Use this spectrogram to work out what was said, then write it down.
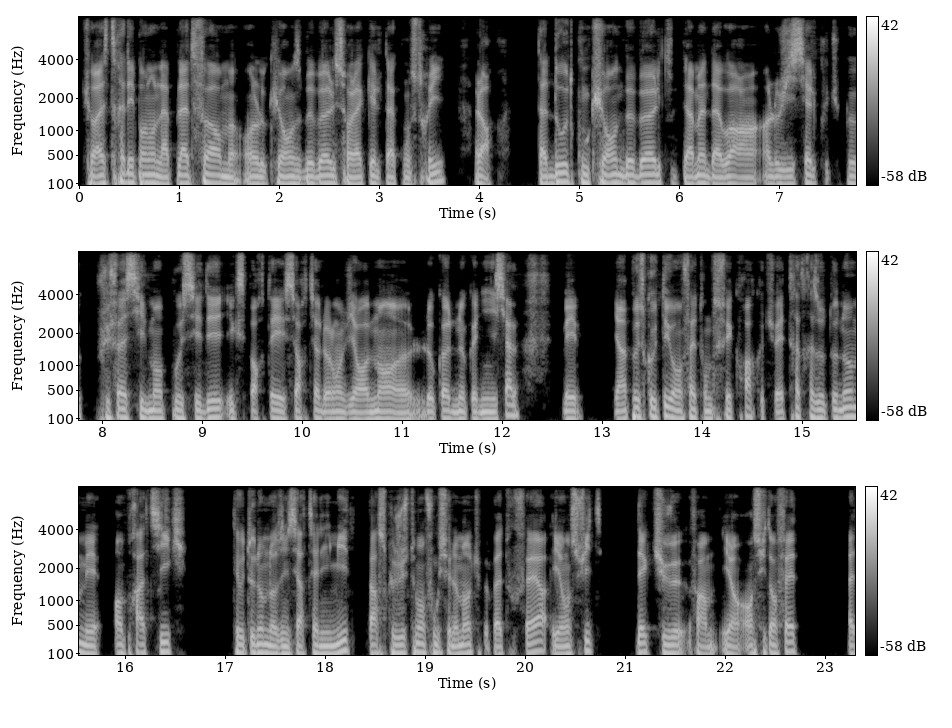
tu restes très dépendant de la plateforme, en l'occurrence Bubble, sur laquelle tu as construit. Alors, tu as d'autres concurrents de Bubble qui te permettent d'avoir un, logiciel que tu peux plus facilement posséder, exporter et sortir de l'environnement low-code, no-code initial. Mais il y a un peu ce côté où en fait on te fait croire que tu vas être très très autonome, mais en pratique, tu es autonome dans une certaine limite parce que justement fonctionnellement tu peux pas tout faire. Et ensuite, dès que tu veux, enfin, et ensuite en fait, bah,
